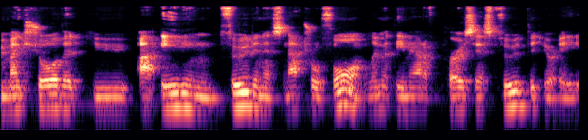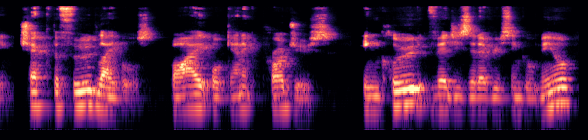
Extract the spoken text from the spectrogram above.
Make sure that you are eating food in its natural form. Limit the amount of processed food that you're eating. Check the food labels. Buy organic produce. Include veggies at every single meal.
